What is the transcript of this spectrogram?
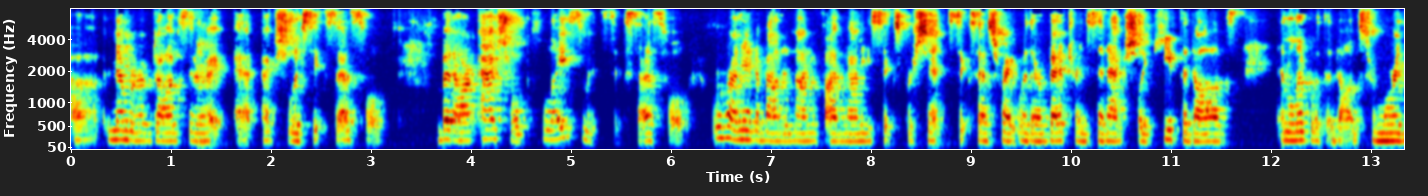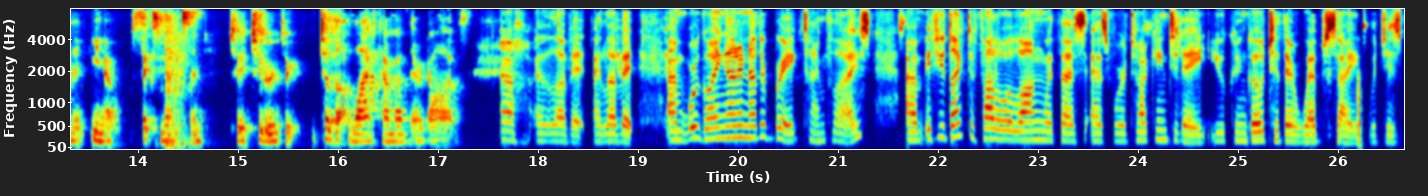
uh, number of dogs that are actually successful. But our actual placement successful, we're running about a 95, 96% success rate with our veterans that actually keep the dogs and live with the dogs for more than, you know, six months and to two or three, to the lifetime of their dogs. Oh, I love it. I love it. Um, we're going on another break. Time flies. Um, if you'd like to follow along with us as we're talking today, you can go to their website, which is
